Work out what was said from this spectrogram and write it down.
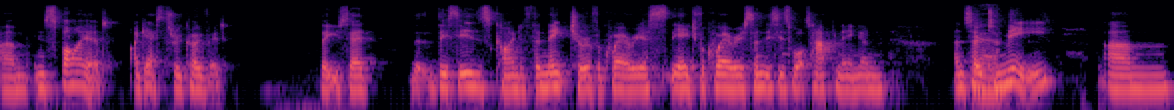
um, inspired, I guess, through COVID. That you said this is kind of the nature of Aquarius, the age of Aquarius, and this is what's happening. And and so yeah. to me, um,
